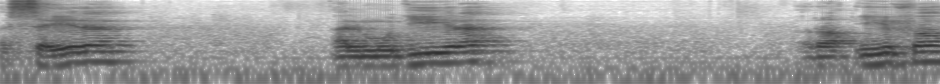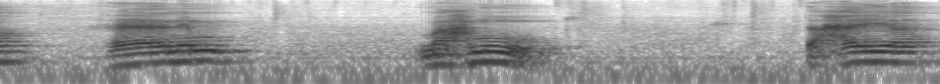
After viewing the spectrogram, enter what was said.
السيدة المديرة رئيفة هانم محمود تحية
